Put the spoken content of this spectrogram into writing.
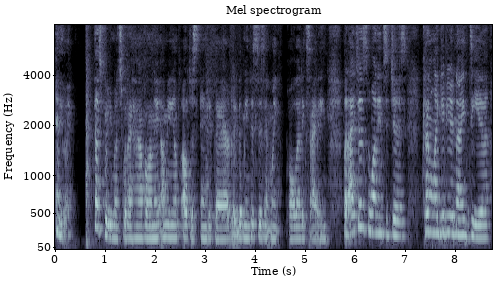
Anyway, that's pretty much what I have on it. I mean, I'll, I'll, just end it there. I mean, this isn't like all that exciting, but I just wanted to just kind of like give you an idea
